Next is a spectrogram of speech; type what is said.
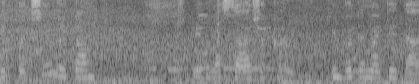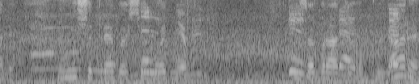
відпочили там від масажика і будемо йти далі. Мені ще треба сьогодні забрати окуляри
